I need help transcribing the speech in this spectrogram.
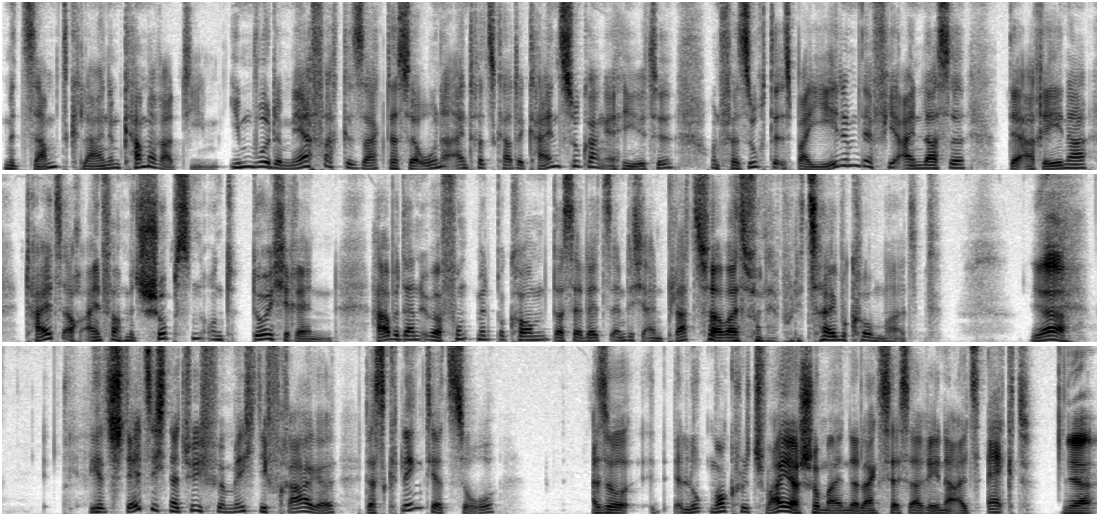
mitsamt kleinem Kamerateam. Ihm wurde mehrfach gesagt, dass er ohne Eintrittskarte keinen Zugang erhielte und versuchte es bei jedem der vier Einlasse der Arena, teils auch einfach mit Schubsen und Durchrennen. Habe dann über Funk mitbekommen, dass er letztendlich einen Platzverweis von der Polizei bekommen hat. Ja, Jetzt stellt sich natürlich für mich die Frage, das klingt jetzt so, also Luke Mockridge war ja schon mal in der Lanxess Arena als Act. ja.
